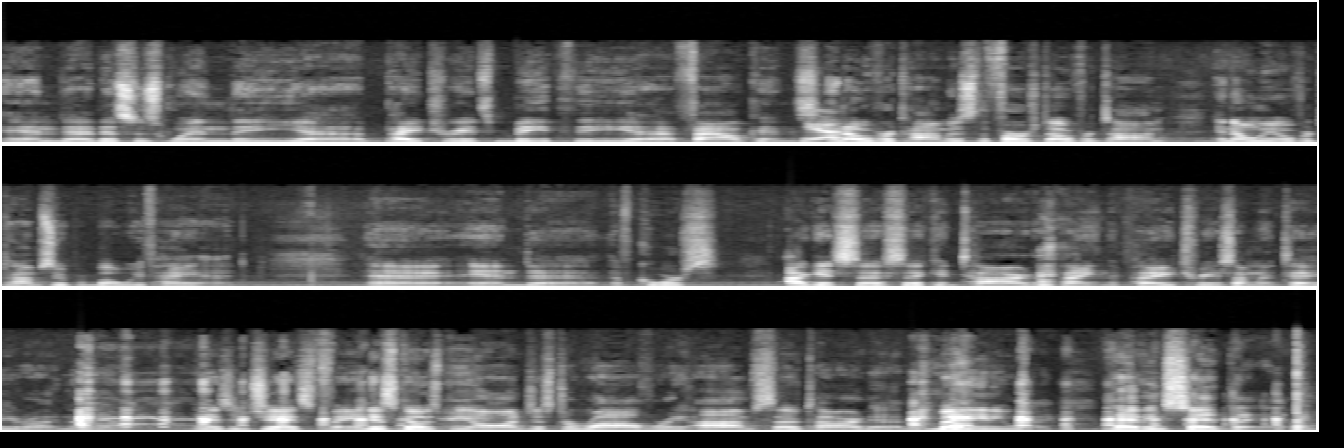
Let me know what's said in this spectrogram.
And uh, this is when the uh, Patriots beat the uh, Falcons Yeah. in overtime. It was the first overtime and only overtime Super Bowl we've had. Uh, and uh, of course, I get so sick and tired of painting the Patriots. I'm going to tell you right now. And as a Jets fan, this goes beyond just a rivalry. I'm so tired of it. But anyway, having said that,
